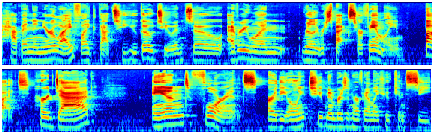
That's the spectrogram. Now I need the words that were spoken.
happen in your life, like that's who you go to. And so everyone really respects her family. But her dad and Florence are the only two members in her family who can see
